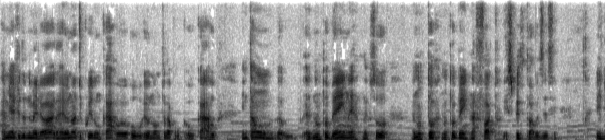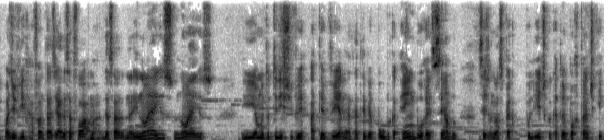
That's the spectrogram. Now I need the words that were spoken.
a minha vida não melhora, eu não adquiro um carro ou eu não troco o carro então, eu não estou bem, né? Eu sou, eu não tô, não tô bem na foto espiritual, vou dizer assim. Ele pode vir a fantasiar dessa forma, dessa, né? e não é isso, não é isso. E é muito triste ver a TV, né, a TV pública, emburrecendo, seja no aspecto político, que é tão importante que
